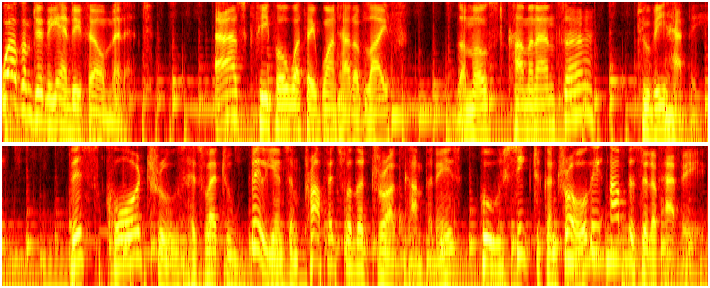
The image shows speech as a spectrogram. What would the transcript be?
Welcome to the Indie Film Minute. Ask people what they want out of life. The most common answer? To be happy. This core truth has led to billions in profits for the drug companies who seek to control the opposite of happy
